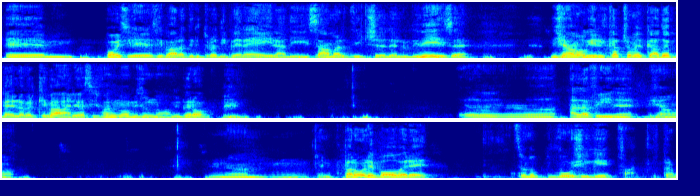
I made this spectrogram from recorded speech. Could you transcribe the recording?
E ehm, poi si, si parla addirittura di Pereira, di Samarzic dell'Udinese. Diciamo che il calciomercato è bello perché varia, si fanno nomi su nomi, però eh, alla fine, diciamo, um, parole povere sono voci che fatti, però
